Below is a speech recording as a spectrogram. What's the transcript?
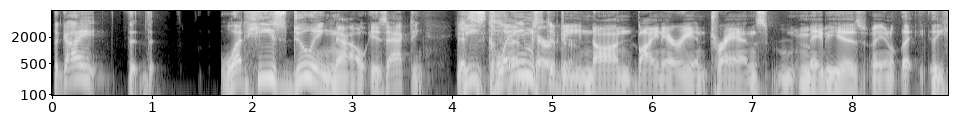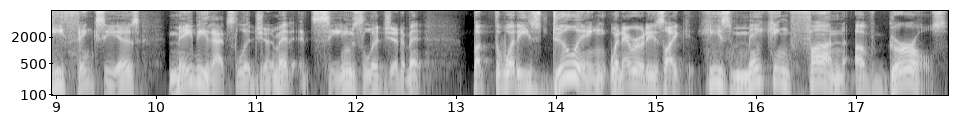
The guy, the, the, what he's doing now is acting. This he is claims to be non-binary and trans. Maybe is you know he thinks he is. Maybe that's legitimate. It seems legitimate. But the, what he's doing when everybody's like he's making fun of girls.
